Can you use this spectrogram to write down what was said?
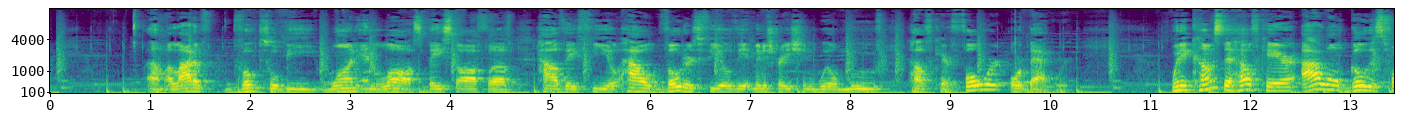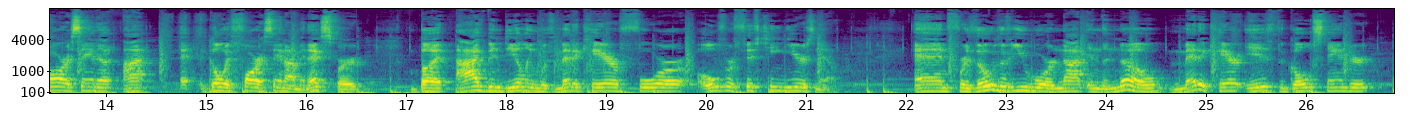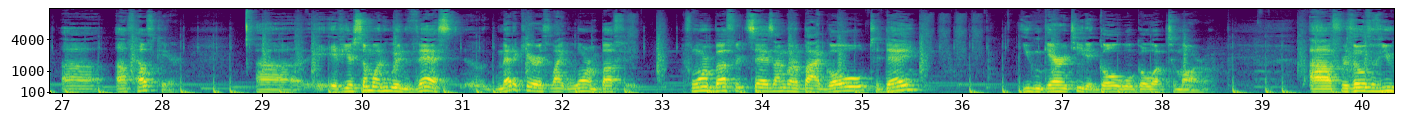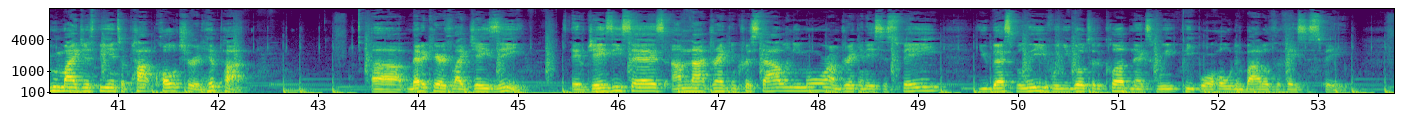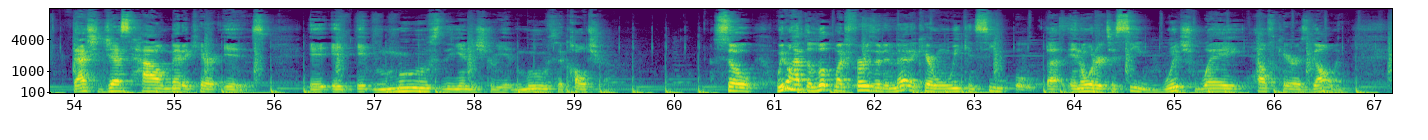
Um, a lot of votes will be won and lost based off of how they feel, how voters feel the administration will move healthcare forward or backward. When it comes to healthcare, I won't go as far as saying that I go as far as saying I'm an expert, but I've been dealing with Medicare for over 15 years now. And for those of you who are not in the know, Medicare is the gold standard uh, of healthcare. Uh, if you're someone who invests, Medicare is like Warren Buffett. If Warren Buffett says, I'm going to buy gold today, you can guarantee that gold will go up tomorrow. Uh, for those of you who might just be into pop culture and hip hop, uh, Medicare is like Jay Z. If Jay Z says, I'm not drinking Cristal anymore, I'm drinking Ace of Spade, you best believe when you go to the club next week, people are holding bottles of Ace of Spade. That's just how Medicare is. It, it, it moves the industry, it moves the culture. So we don't have to look much further than Medicare when we can see, uh, in order to see which way healthcare is going.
